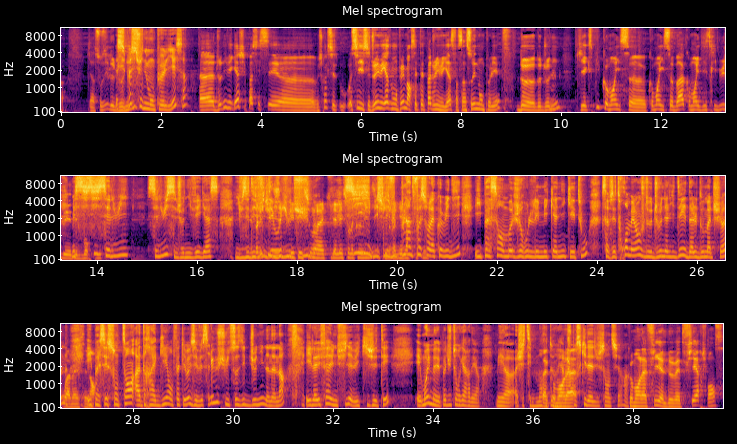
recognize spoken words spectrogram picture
qui est un sosie de Mais C'est Johnny. pas celui de Montpellier ça Euh, Johnny Vegas, je sais pas si c'est, euh, je crois que c'est, si c'est Johnny Vegas de Montpellier, mais alors c'est peut-être pas Johnny Vegas. Enfin, c'est un sosie de Montpellier de, de Johnny Mm. qui explique comment il se, comment il se bat, comment il distribue des, Mais des si c'est lui, c'est lui, c'est Johnny Vegas. Il faisait des vidéos qu'il était YouTube. sur la- qu'il allait sur la Si, comédie. mais je l'ai vu plein de fois sur la comédie et il passait en mode je roule les mécaniques et tout. Ça faisait trois mélanges de Johnny Hallyday et d'Aldo Machon. Ouais, Et il passait son temps à draguer en fait les meufs. Il disait salut, je suis le sosie de Johnny, nanana. Et il avait fait à une fille avec qui j'étais. Et moi, il m'avait pas du tout regardé. hein. Mais euh, j'étais morte Bah, de la- Je pense qu'il a dû sentir. Comment la fille, elle devait être fière, je pense?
